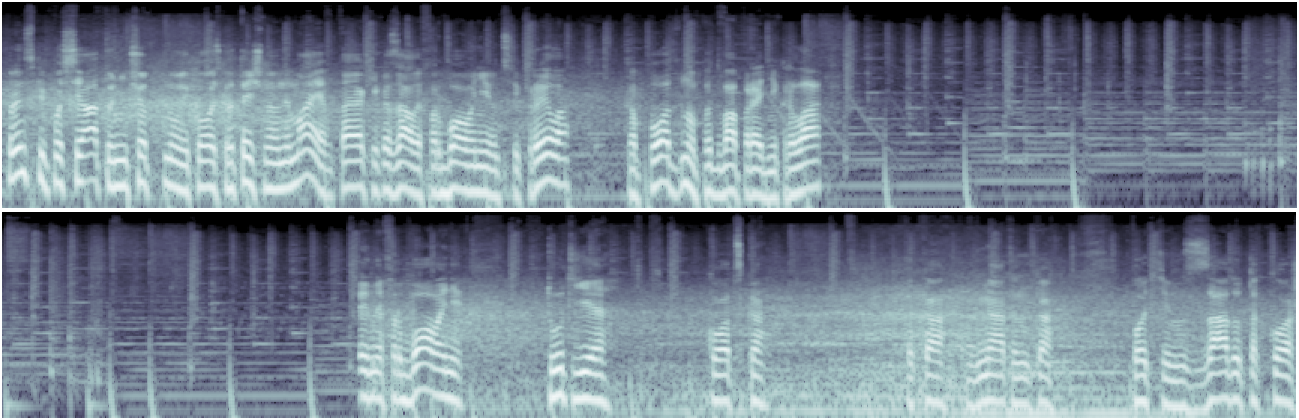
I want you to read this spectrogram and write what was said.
В принципі, по сіату нічого ну, якогось критичного немає. Так як і казали, фарбовані ці крила, капот, ну, два передні крила. Не фарбовані. Тут є коцка, така вм'ятинка. Потім ззаду також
